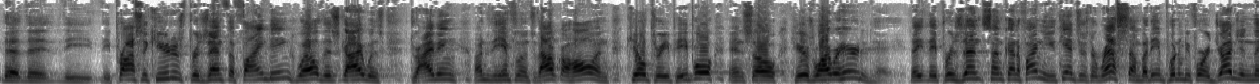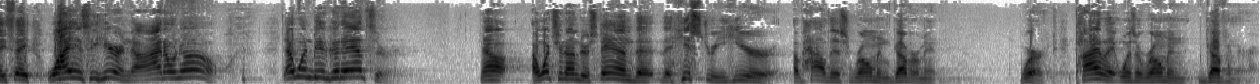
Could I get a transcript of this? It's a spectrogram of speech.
the, the, the, the, prosecutors present the findings. Well, this guy was driving under the influence of alcohol and killed three people, and so here's why we're here today. They, they present some kind of finding. You can't just arrest somebody and put him before a judge and they say, Why is he here? Now, I don't know. That wouldn't be a good answer. Now, I want you to understand the, the history here of how this Roman government worked. Pilate was a Roman governor.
